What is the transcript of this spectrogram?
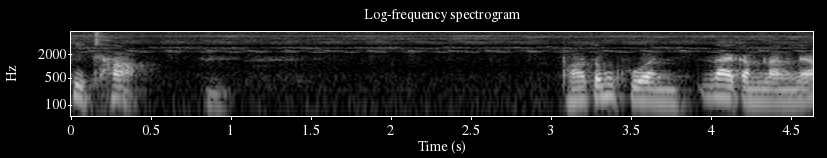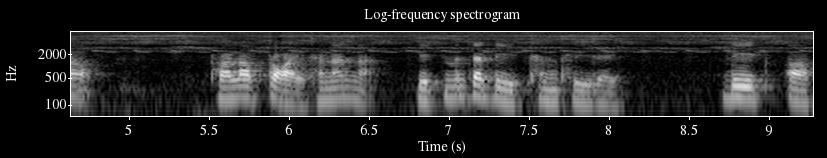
ที่ชอบ พอสมควรได้กำลังแล้ว พอเราปล่อยเท่านั้นอะ จิตมันจะดีดทันทีเลย ดีดออก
